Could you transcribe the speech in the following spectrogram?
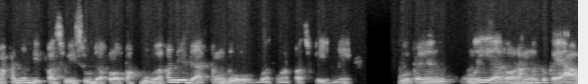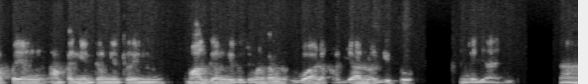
makanya di pas wisuda kelopak bunga kan dia datang tuh buat ngapas ini. Gue pengen ngeliat orangnya tuh kayak apa yang sampai ngintil ngintilin magang gitu. Cuman kan gue ada kerjaan lah gitu nggak jadi. Nah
